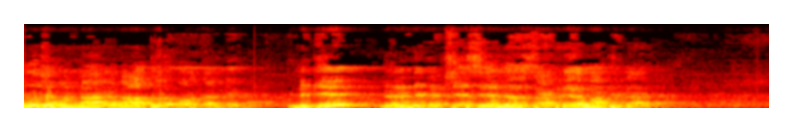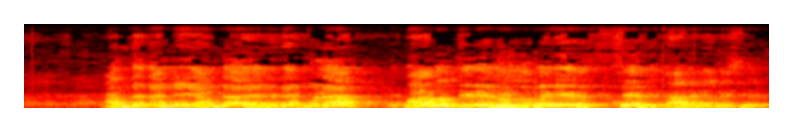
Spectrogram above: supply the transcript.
பூஜை பண்ணாங்க நாத்துல போற தண்ணி. இன்னைக்கு இந்த ரெண்டு கட்சியும் சேர்ந்து அதை சாக்கடையா மாத்திட்டாங்க. அந்த தண்ணி அந்த நினைப்புல பரமத்தி வேலூர்ல போய் ஏறு சேருது காவிரியில் போய் சேருது.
